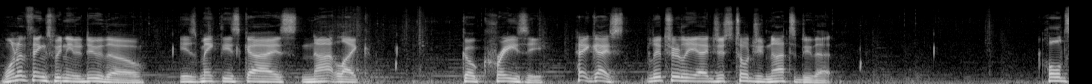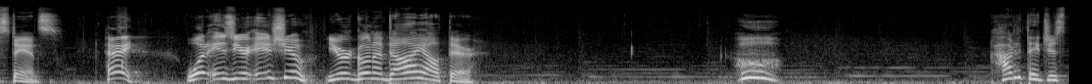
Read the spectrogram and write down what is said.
One of the things we need to do, though, is make these guys not, like, go crazy. Hey, guys. Literally, I just told you not to do that. Hold stance. Hey! What is your issue? You're gonna die out there. Oh! How did they just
